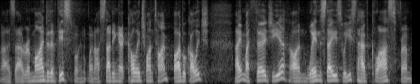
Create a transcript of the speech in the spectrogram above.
I was uh, reminded of this when, when I was studying at college one time, Bible college. In my third year, on Wednesdays, we used to have class from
